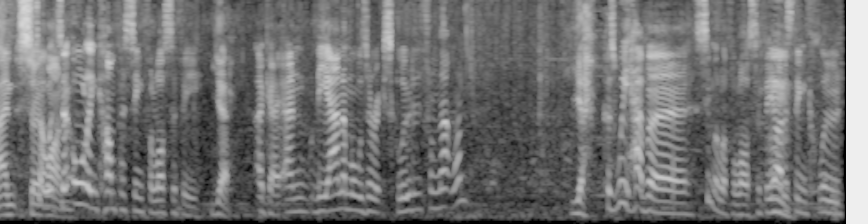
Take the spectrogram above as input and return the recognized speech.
And so, so it's an all-encompassing philosophy. yeah, Okay, and the animals are excluded from that one yeah, because we have a similar philosophy. Hmm. I just include.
